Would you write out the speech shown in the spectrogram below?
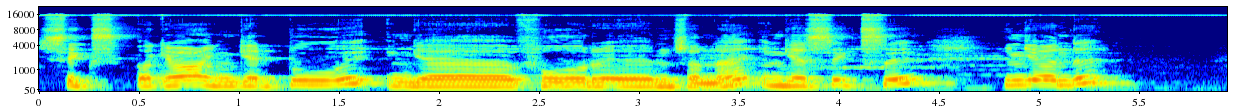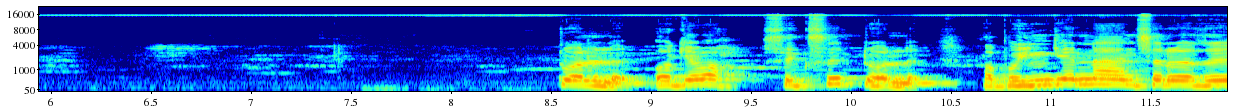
சிக்ஸ் ஓகேவா இங்கே டூவு இங்கே ஃபோருன்னு சொன்னேன். இங்கே சிக்ஸு இங்கே வந்து டுவெல்லு. ஓகேவா? Six twelve. அப்போ இங்கே என்ன ஆன்சர் வருது?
